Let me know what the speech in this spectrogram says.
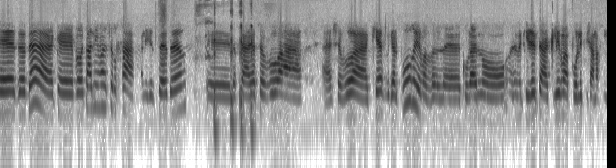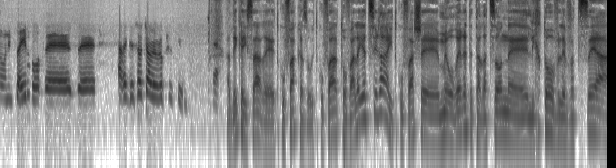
אה, אתה יודע, באותה נימה שלך, אני בסדר. אה, דווקא היה שבוע, היה שבוע כיף בגלל פורים, אבל אה, כולנו מכירים את האקלים הפוליטי שאנחנו נמצאים בו, והרגשות שלנו לא פשוטים. עדי קיסר, תקופה כזו היא תקופה טובה ליצירה? היא תקופה שמעוררת את הרצון לכתוב, לבצע,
